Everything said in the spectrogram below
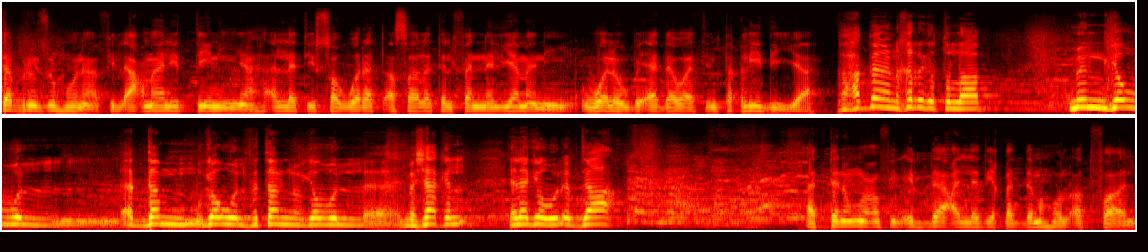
تبرز هنا في الأعمال الطينية التي صورت أصالة الفن اليمني ولو بأدوات تقليدية. فحبينا نخرج الطلاب من جو الدم وجو الفتن وجو المشاكل إلى جو الإبداع. التنوع في الإبداع الذي قدمه الأطفال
